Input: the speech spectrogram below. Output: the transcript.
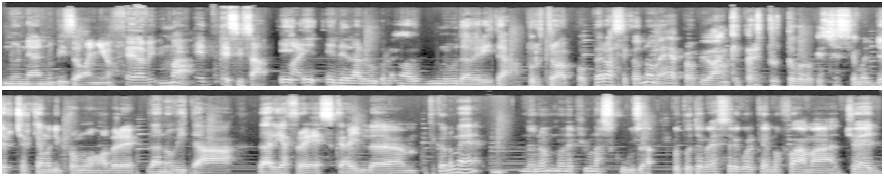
non ne hanno bisogno. E, la- Ma- e- e si sa. E- ed è la, la nuda verità, purtroppo. Però secondo me è proprio anche per tutto quello che cerchiamo, cerchiamo di promuovere, la novità, l'aria fresca, il... ehm, Secondo me non, non è più una scusa. Lo poteva essere qualche anno fa, ma cioè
